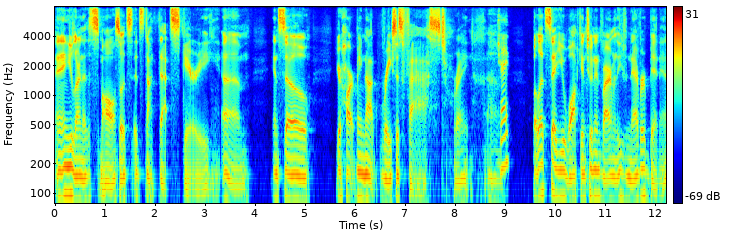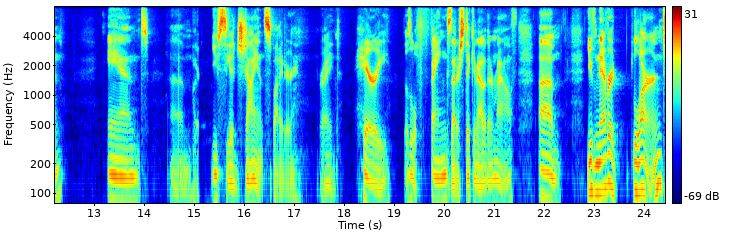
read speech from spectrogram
and you learn that it's small, so it's it's not that scary, um, and so your heart may not race as fast, right? Um, okay. but let's say you walk into an environment that you've never been in, and um, you see a giant spider, right? Hairy, those little fangs that are sticking out of their mouth. Um, you've never learned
